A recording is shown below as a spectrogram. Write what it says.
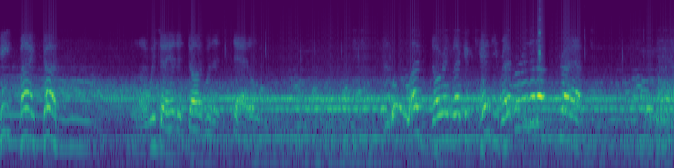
Eat my dust! Well, oh, I wish I had a dog with a saddle. Ooh, I'm soaring like a candy wrapper in an updraft.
